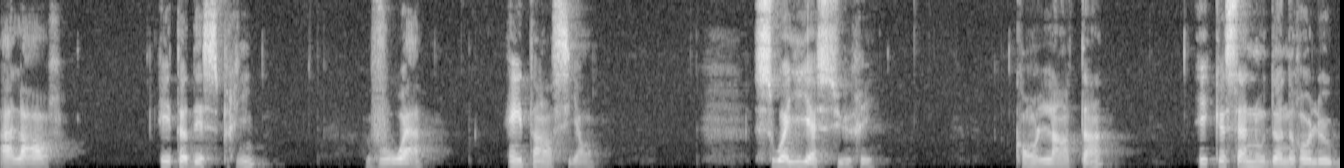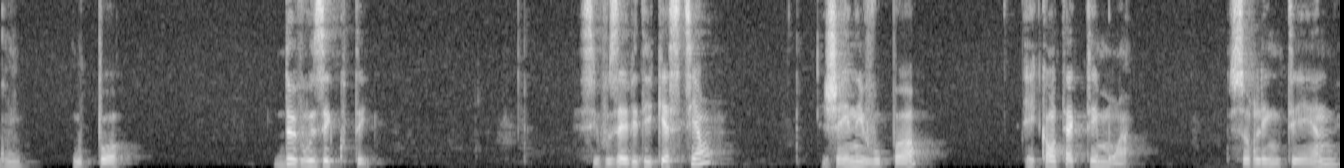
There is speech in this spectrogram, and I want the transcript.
Alors, état d'esprit, voix, intention, soyez assurés qu'on l'entend et que ça nous donnera le goût ou pas de vous écouter. Si vous avez des questions, Gênez-vous pas et contactez-moi sur LinkedIn,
